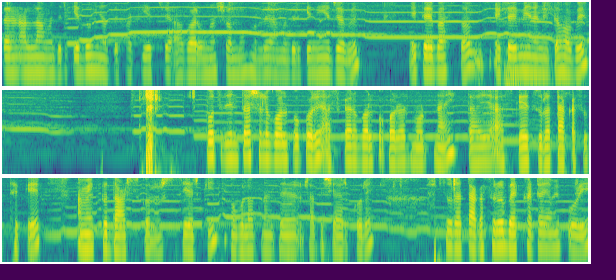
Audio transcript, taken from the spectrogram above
কারণ আল্লাহ আমাদেরকে দুনিয়াতে পাঠিয়েছে, আবার ওনার সম্মুখ হলে আমাদেরকে নিয়ে যাবে। এটাই বাস্তব, এটাই মেনে নিতে হবে। প্রতিদিন তো আসলে গল্প করে, আজকে আর গল্প করার মোড নাই। তাই আজকে চূড়া তাকাসুর থেকে আমি একটু দার্স করছি আর কি, ওগুলো আপনাদের সাথে শেয়ার করে। চূড়া তাকাসুরের ব্যাখ্যাটাই আমি পড়ি।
